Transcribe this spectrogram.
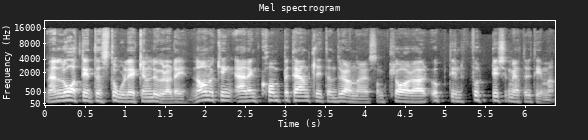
Men låt inte storleken lura dig. Nano King är en kompetent liten drönare som klarar upp till 40 km i timmen.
